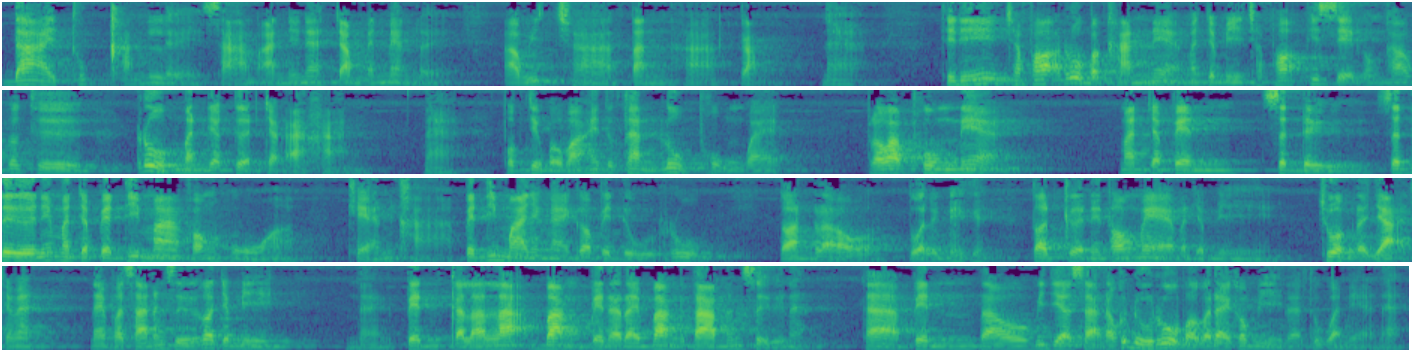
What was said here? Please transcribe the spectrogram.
ได้ทุกขันเลยสามอันนี้นะจำแม่นๆเลย อวิชชาตันหากรรมนะทีนี้เฉพาะรูปขันเนี่ยมันจะมีเฉพาะพิเศษของเขาก็คือ รูปมันจะเกิดจากอาหารนะ ผมจึงบอกว่าให้ทุกท่านรูปพุงไว้ เพราะว่าพุงเนี่ยมันจะเป็นสะดือ สะดือนี่มันจะเป็นที่มาของหัว แขนขา เป็นที่มาอย่างไงก็ไปดูรูป ตอนเราตัวเล็กๆตอนเกิดในท้องแม่มันจะมีช่วงระยะใช่ไหมในภาษาหนังสือก็จะมีนะเป็นกะละละบ้างเป็นอะไรบ้างตามหนังสือนะถ้าเป็นเราวิทยาศาสตร์เราก็ดูรูปเอาก็ได้เขามีแล้วทุกวันนี้นะ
